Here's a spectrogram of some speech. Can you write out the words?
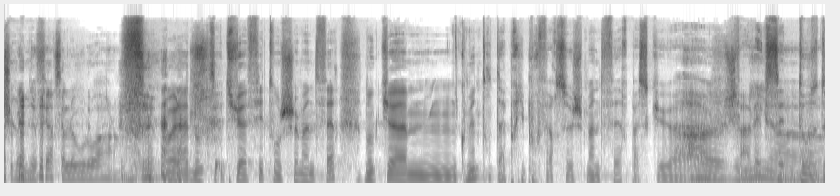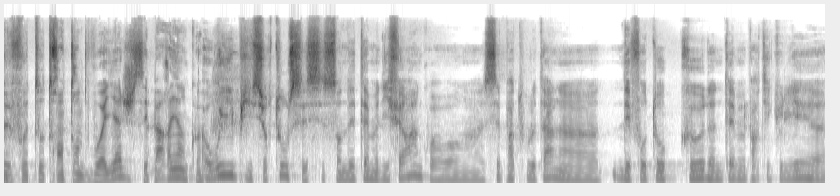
Chemin de fer, ça le vouloir. Voilà, donc tu as fait ton chemin de fer. Donc, euh, combien de temps t'as pris pour faire ce chemin de fer? Parce que euh, ah, avec mis, cette euh... dose de photos, 30 ans de voyage, c'est pas rien, quoi. Ah, oui, puis surtout, ce sont des thèmes différents, quoi. Bon, c'est pas tout le temps euh, des photos que d'un thème particulier euh,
